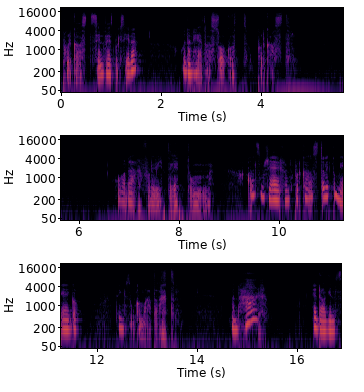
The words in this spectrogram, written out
podkast sin Facebook-side, og den heter Så godt podkast. Og der får du vite litt om alt som skjer rundt podkast, og litt om meg og ting som kommer etter hvert. Men her er dagens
